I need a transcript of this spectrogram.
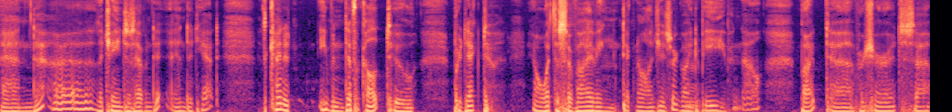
and uh, the changes haven't ended yet. It's kind of even difficult to predict, you know, what the surviving technologies are going mm. to be even now. But uh, for sure, it's uh,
